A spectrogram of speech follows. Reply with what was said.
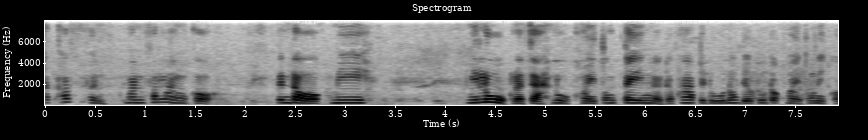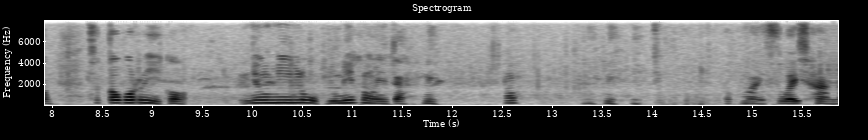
คัตทอฟเฟิลมันฝรั่งเกาะ เป็นดอกมีมีลูกแล้วจ้ะ ลูกหอยตรงเตงเดี๋ยวเดี๋ยวพาไปดูเนาะเดี๋ยวดูดอกใหม่ตรงนี้ก่อน สตรอเบอรี่ก็ยังมีลูกอยู่นิดหน่อยจ้ะ นี่เนาะนี่นี่ นี่ดอกไม้สวยฉัน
